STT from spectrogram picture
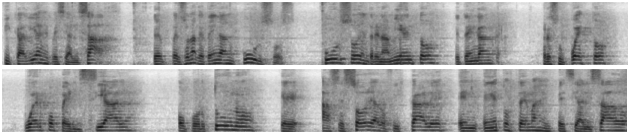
fiscalías especializadas, que personas que tengan cursos, cursos entrenamiento, que tengan presupuesto, cuerpo pericial oportuno, que asesore a los fiscales en, estos temas especializados,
